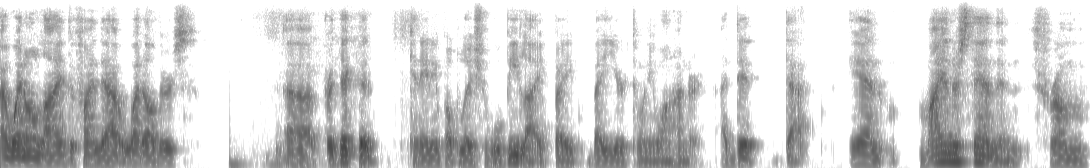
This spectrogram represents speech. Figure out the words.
I went online to find out what others uh, predicted Canadian population will be like by by year 2100. I did that, and my understanding from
